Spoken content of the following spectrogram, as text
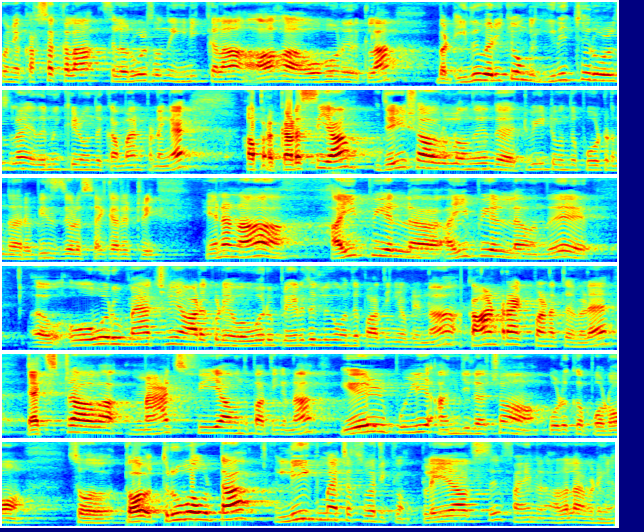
கொஞ்சம் கசக்கலாம். சில ரூல்ஸ் வந்து இனிக்கலாம். ஆஹா ஓஹோன்னு இருக்கலாம். பட் இது வரைக்கும் உங்களுக்கு இனிச்ச ரூல்ஸ்லாம் எதுன்னு கீழே வந்து கமெண்ட் பண்ணுங்கள் அப்புறம் கடைசியாக ஜெய்ஷா அவர்கள் வந்து இந்த ட்வீட் வந்து போட்டிருந்தார் பிசிசியோட செக்ரட்டரி என்னென்னா ஐபிஎல்ல ஐபிஎல்ல வந்து ஒவ்வொரு மேட்ச்லையும் ஆடக்கூடிய ஒவ்வொரு பிளேயர்ஸுகளுக்கும் வந்து பார்த்தீங்க அப்படின்னா கான்ட்ராக்ட் பணத்தை விட எக்ஸ்ட்ராவாக மேட்ச் ஃபீயாக வந்து பார்த்தீங்கன்னா ஏழு புள்ளி அஞ்சு லட்சம் கொடுக்கப்படும். ஸோ த்ரூ அவுட்டாக லீக் மேட்சஸ் வரைக்கும் பிளே ஆஃப்ஸு ஃபைனல் அதெல்லாம் விடுங்க.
